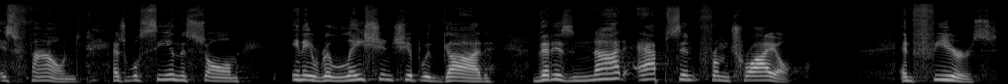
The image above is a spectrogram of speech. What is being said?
is found, as we'll see in the psalm, in a relationship with God that is not absent from trial and fears.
